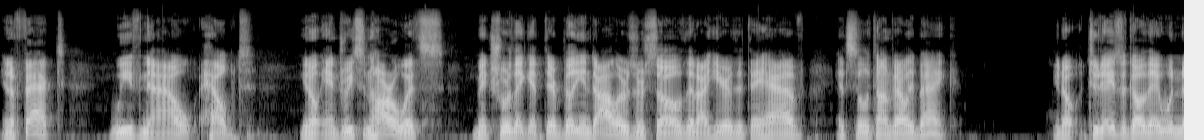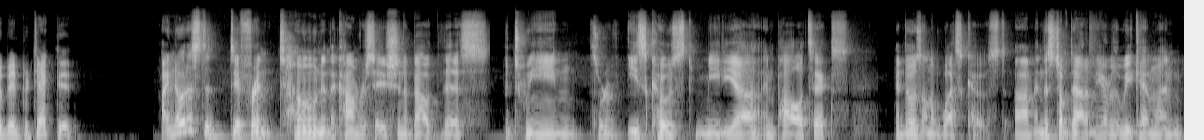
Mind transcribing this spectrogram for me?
In effect, we've now helped you know, Andreessen Horowitz make sure they get their billion dollars or so that I hear that they have at Silicon Valley Bank. You know, two days ago, they wouldn't have been protected. I noticed a different tone in the conversation about this between sort of East Coast media and politics and those on the West Coast. Um, and this jumped out at me over the weekend when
